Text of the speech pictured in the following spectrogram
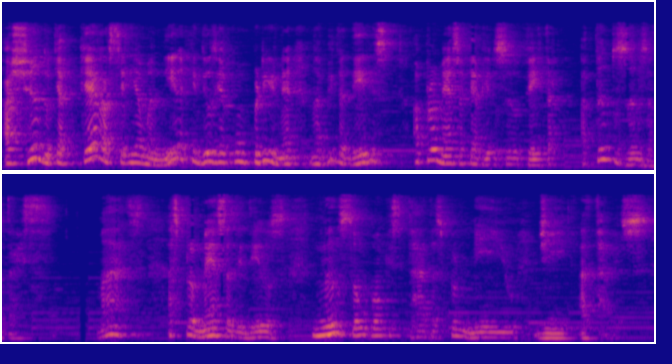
achando que aquela seria a maneira que Deus ia cumprir né, na vida deles a promessa que havia sido feita há tantos anos atrás. Mas as promessas de Deus não são conquistadas por meio de atalhos.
